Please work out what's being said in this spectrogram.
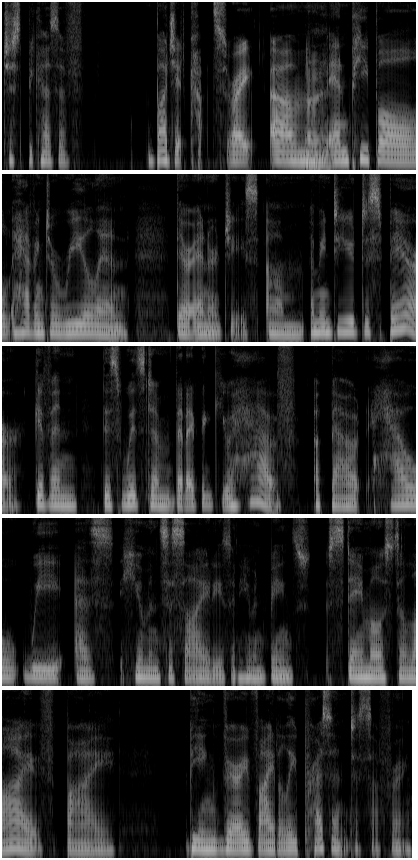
just because of budget cuts, right? Um, right. And people having to reel in their energies. Um, I mean, do you despair given this wisdom that I think you have about how we as human societies and human beings stay most alive by being very vitally present to suffering?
